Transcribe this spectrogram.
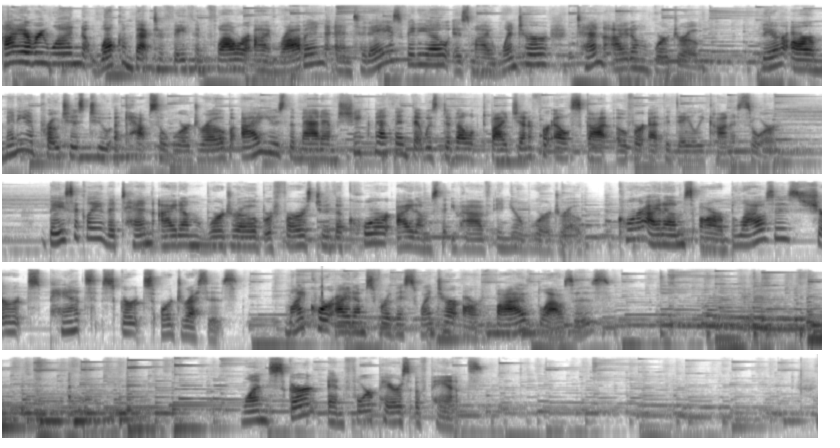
Hi everyone, welcome back to Faith and Flour. I'm Robin and today's video is my winter 10 item wardrobe. There are many approaches to a capsule wardrobe. I use the Madame Chic method that was developed by Jennifer L. Scott over at the Daily Connoisseur. Basically, the 10 item wardrobe refers to the core items that you have in your wardrobe. Core items are blouses, shirts, pants, skirts, or dresses. My core items for this winter are five blouses, one skirt, and four pairs of pants.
